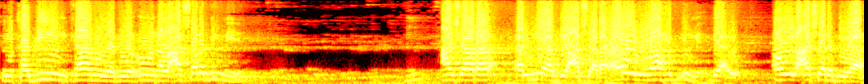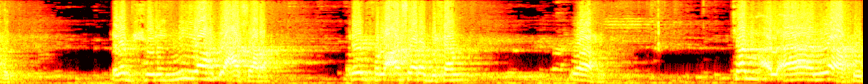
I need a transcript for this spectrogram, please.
fi lqadiim kaanuu yabiicuuna alcashara bilmiya cashara almia bicashara aw alcashara biwaaxid ربح المئة بعشرة ربح العشرة بكم؟ واحد كم الآن يأخذ؟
